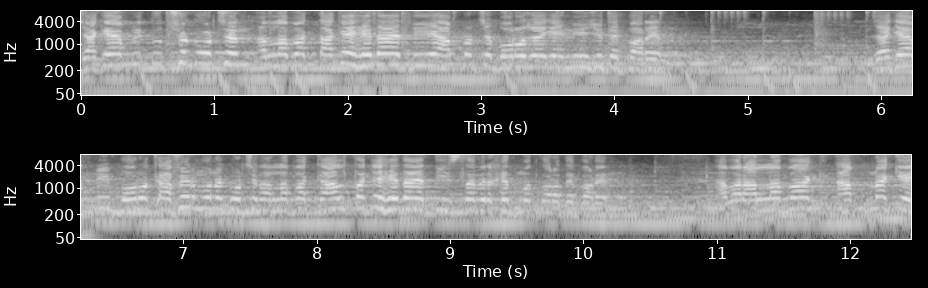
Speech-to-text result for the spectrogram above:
যাকে আপনি তুচ্ছ করছেন আল্লাহবাক তাকে হেদায়ত দিয়ে আপনার চেয়ে বড় জায়গায় নিয়ে যেতে পারেন। যাকে আপনি বড় কাফের মনে করছেন আল্লাহবাক কাল তাকে হেদায়ত দিয়ে ইসলামের খেদমত করাতে পারেন। আবার আল্লাহবাক আপনাকে,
